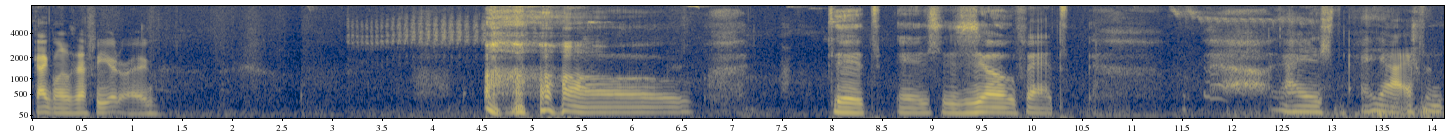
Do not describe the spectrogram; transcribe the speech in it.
Kijk maar eens even hier doorheen. Oh, dit is zo vet. Hij is, ja, echt, een,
